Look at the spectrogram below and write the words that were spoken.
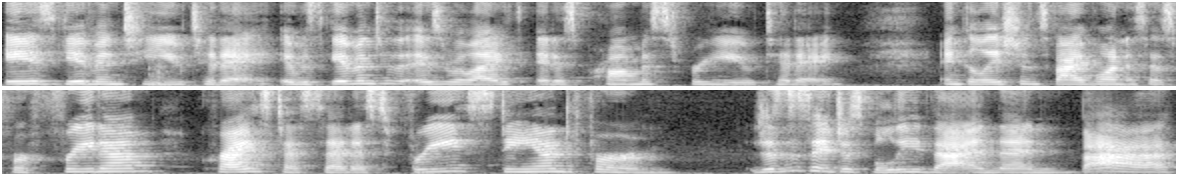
is given to you today. It was given to the Israelites. It is promised for you today. In Galatians 5 1, it says, For freedom, Christ has set us free. Stand firm. It doesn't say just believe that and then bye.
